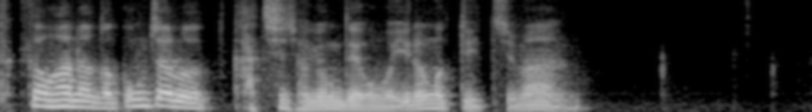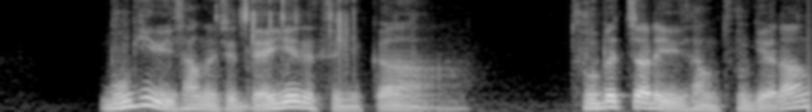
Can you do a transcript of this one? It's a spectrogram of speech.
특성 하나가 공짜로 같이 적용되고 뭐 이런 것도 있지만 무기 위상을 이제 4개를 쓰니까 두 배짜리 위상 두 개랑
